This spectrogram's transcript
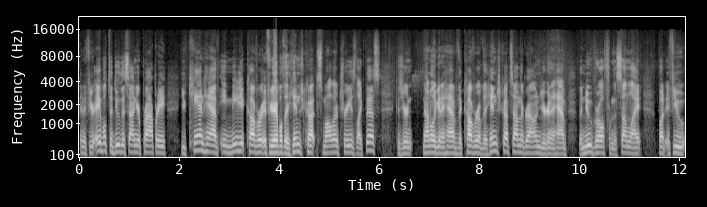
And if you're able to do this on your property, you can have immediate cover if you're able to hinge cut smaller trees like this because you're not only going to have the cover of the hinge cuts on the ground, you're going to have the new growth from the sunlight. But if you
